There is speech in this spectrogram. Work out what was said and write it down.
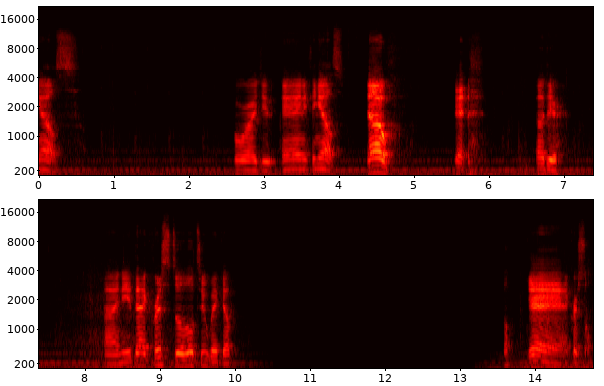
anything else. Before I do anything else. No! Shit. Oh dear. I need that crystal to wake up. Oh, yeah, crystal.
